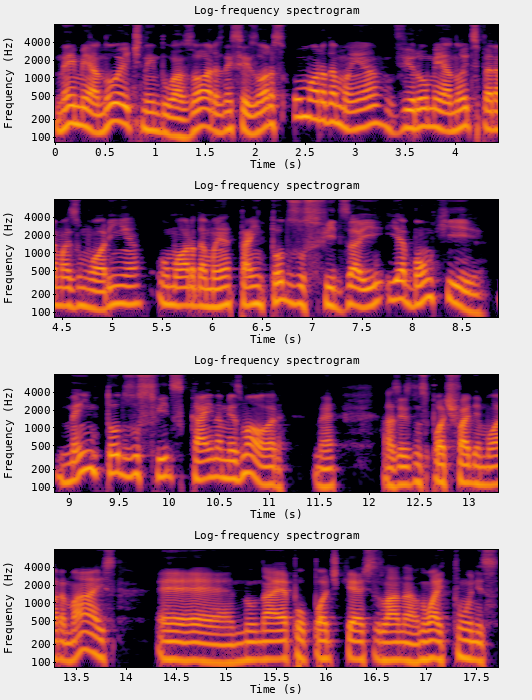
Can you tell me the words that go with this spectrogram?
Nem meia-noite, nem duas horas, nem seis horas. Uma hora da manhã, virou meia-noite, espera mais uma horinha. Uma hora da manhã tá em todos os feeds aí. E é bom que nem todos os feeds caem na mesma hora, né? Às vezes no Spotify demora mais, é, no, na Apple Podcasts lá na, no iTunes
